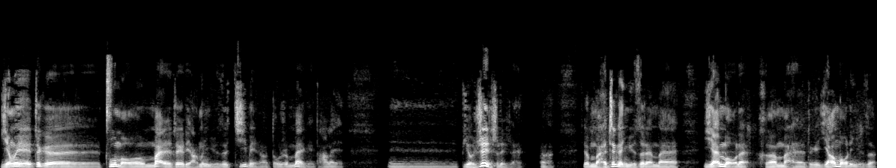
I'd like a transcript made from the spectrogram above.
因为这个朱某卖的这两个女子，基本上都是卖给他的，嗯，比较认识的人啊。就买这个女子的，买严某的和买这个杨某的女子，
